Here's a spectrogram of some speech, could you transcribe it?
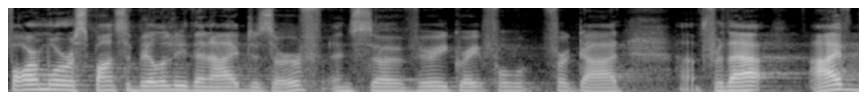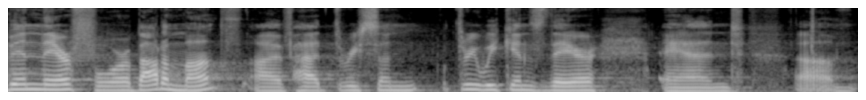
far more responsibility than I deserve. And so, very grateful for God uh, for that. I've been there for about a month. I've had three, sun, three weekends there, and um,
